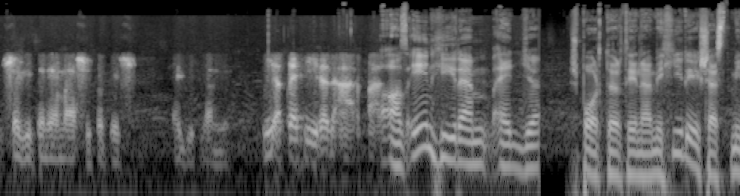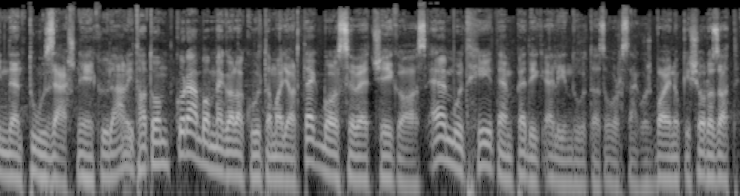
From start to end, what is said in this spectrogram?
segíteni a másikat, és együtt lenni. Mi a te híred, Árpád? Az én hírem egy sporttörténelmi hír, és ezt minden túlzás nélkül állíthatom. Korábban megalakult a Magyar Tegball Szövetség, az elmúlt héten pedig elindult az országos bajnoki sorozat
